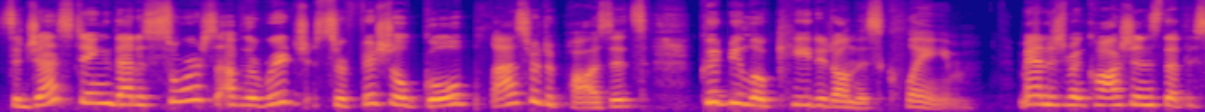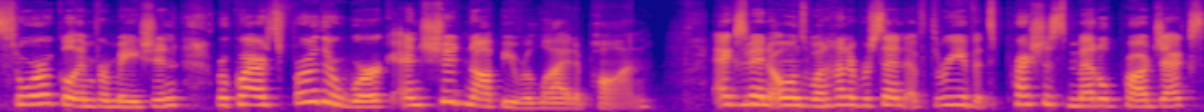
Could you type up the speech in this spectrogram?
suggesting that a source of the rich superficial gold placer deposits could be located on this claim. Management cautions that the historical information requires further work and should not be relied upon. Ximen owns 100% of three of its precious metal projects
